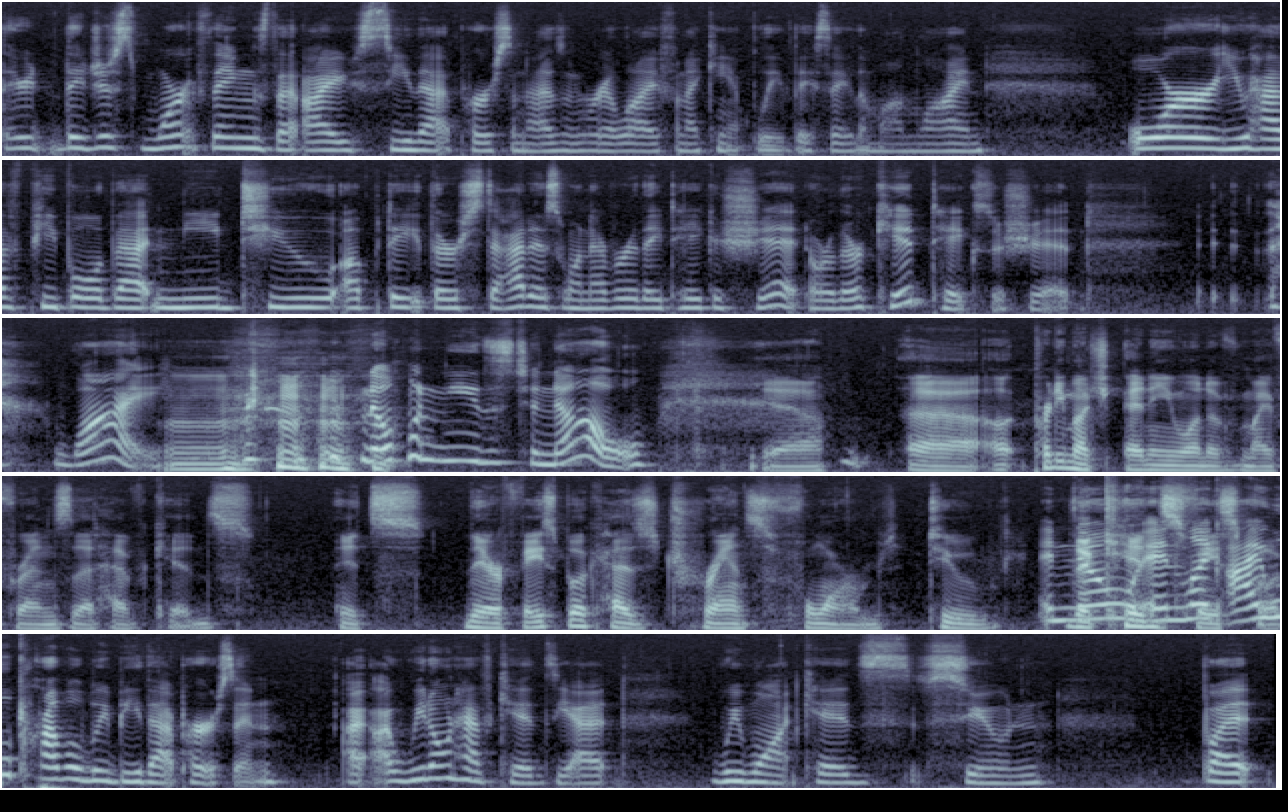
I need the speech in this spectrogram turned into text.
they they just weren't things that I see that person as in real life, and I can't believe they say them online. Or you have people that need to update their status whenever they take a shit or their kid takes a shit. Why? no one needs to know. Yeah, uh, uh, pretty much any one of my friends that have kids, it's their Facebook has transformed to And the no, kids' and like I will probably be that person. I, I we don't have kids yet. We want kids soon, but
